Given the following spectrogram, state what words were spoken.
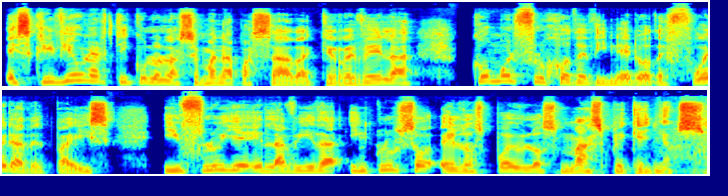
escribió un artículo la semana pasada que revela cómo el flujo de dinero de fuera del país influye en la vida incluso en los pueblos más pequeños.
